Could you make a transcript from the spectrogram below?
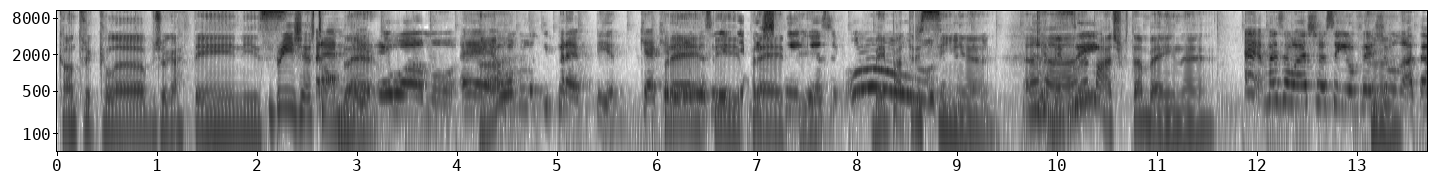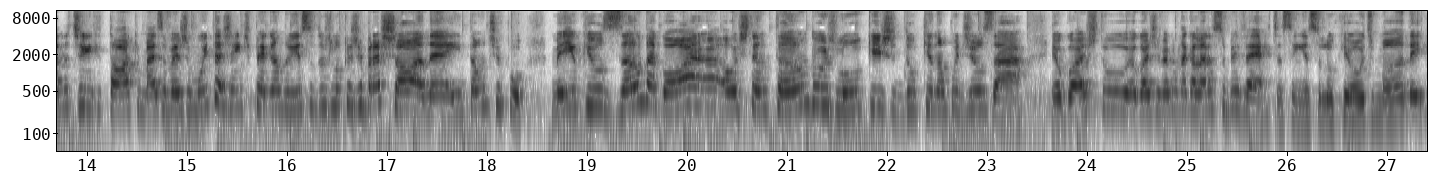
country club, jogar tênis. Bridgerton. Prep, Blair. eu amo. É, Hã? eu amo look prep. Que é aquele look assim, Prep, meio prep. assim. Uh! Bem patricinha. Que é bem problemático também, né? É, mas eu acho assim, eu vejo Ah. até no TikTok, mas eu vejo muita gente pegando isso dos looks de brechó, né? Então, tipo, meio que usando agora, ostentando os looks do que não podia usar. Eu gosto, eu gosto de ver quando a galera subverte, assim, esse look old money,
